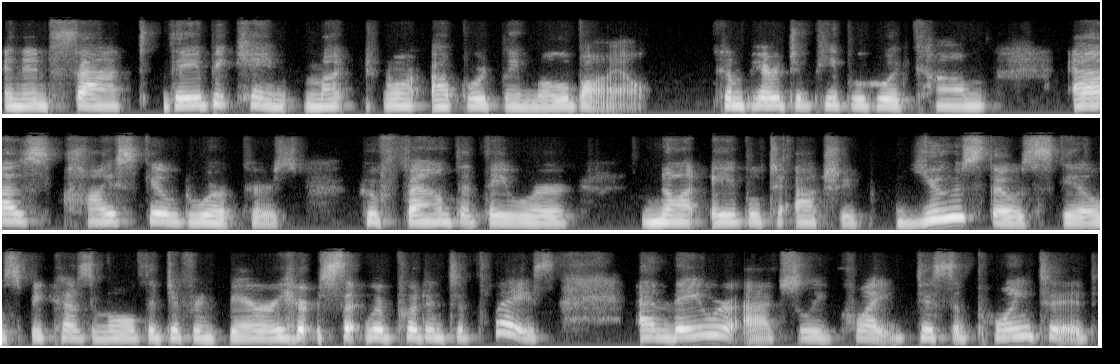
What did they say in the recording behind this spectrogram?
And in fact, they became much more upwardly mobile compared to people who had come as high skilled workers who found that they were not able to actually use those skills because of all the different barriers that were put into place. And they were actually quite disappointed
